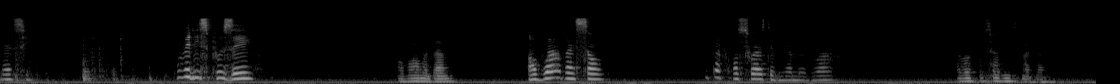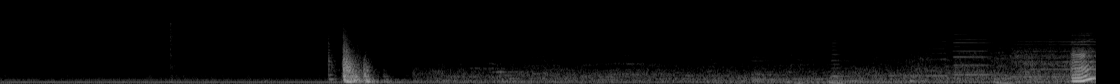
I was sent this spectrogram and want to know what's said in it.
Merci. Vous pouvez disposer. Au revoir, madame. Au revoir, Vincent. Dites à Françoise de venir me voir. À votre service, madame. Hein?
